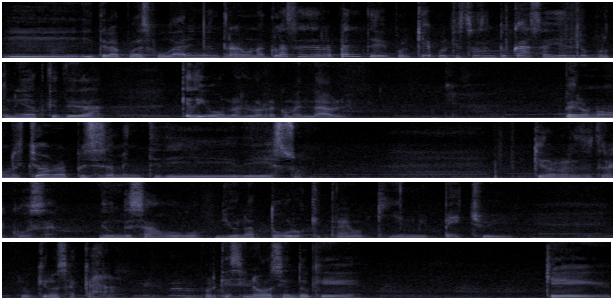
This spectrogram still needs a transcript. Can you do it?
Y, te la puedes jugar y no entrar a una clase de repente. ¿Por qué? Porque estás en tu casa y es la oportunidad que te da. Que digo, no es lo recomendable. Pero no les quiero hablar precisamente de eso quiero hablar de otra cosa, de un desahogo, de un atoro que traigo aquí en mi pecho y lo quiero sacar. Porque si no, siento que. que.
